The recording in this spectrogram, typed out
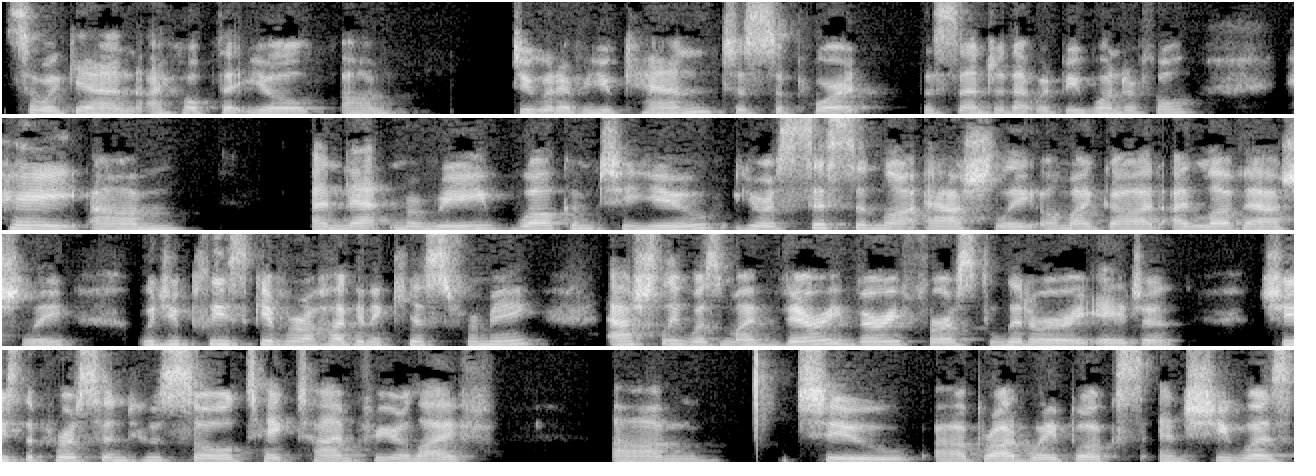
so again, I hope that you'll um, do whatever you can to support the center. That would be wonderful. Hey, um, Annette Marie, welcome to you. Your sister-in-law, Ashley. Oh my God, I love Ashley. Would you please give her a hug and a kiss for me? Ashley was my very, very first literary agent. She's the person who sold Take Time for Your Life. Um, to uh, Broadway books, and she was.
